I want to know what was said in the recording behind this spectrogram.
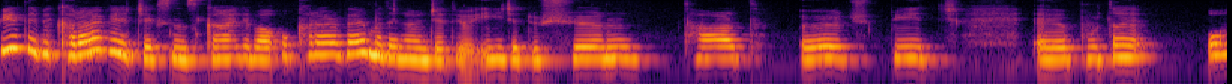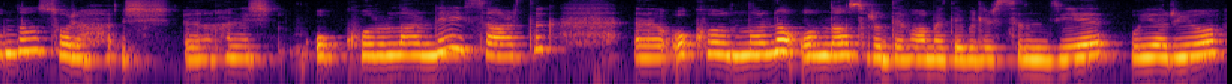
Bir de bir karar vereceksiniz galiba. O karar vermeden önce diyor iyice düşün, tart, ölç, biç. Ee, burada ondan sonra e, hani o konular neyse artık e, o konularına ondan sonra devam edebilirsin diye uyarıyor.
